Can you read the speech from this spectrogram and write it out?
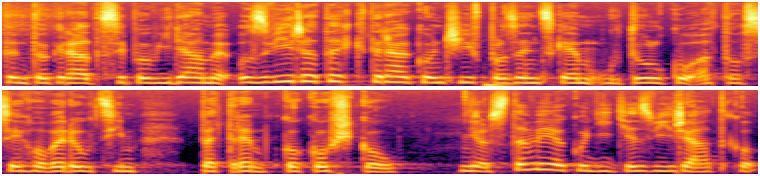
Tentokrát si povídáme o zvířatech, která končí v plzeňském útulku a to s jeho vedoucím Petrem Kokoškou. Měl jste vy jako dítě zvířátko?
